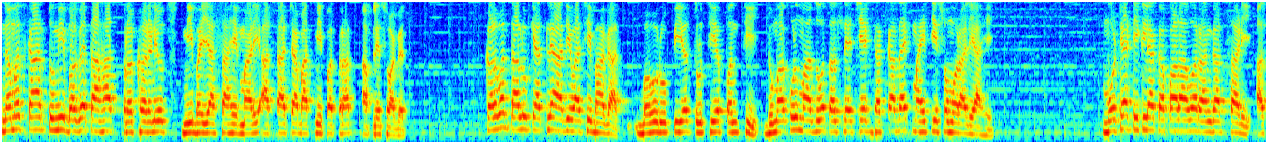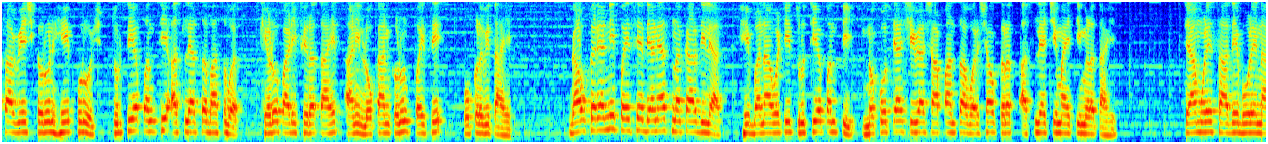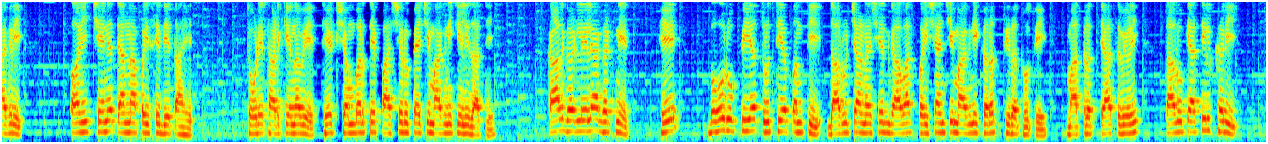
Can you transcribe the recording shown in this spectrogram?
नमस्कार तुम्ही बघत आहात प्रखर न्यूज. मी भैया साहेब माळी आताच्या बातमीपत्रात आपले स्वागत. कळवण तालुक्यातल्या आदिवासी भागात बहुरूपीय तृतीयपंथी धुमाकूळ माजवत असल्याची एक धक्कादायक माहिती समोर आली आहे. मोठ्या टिकल्या कपाळावर रंगात साडी असा वेश करून हे पुरुष तृतीयपंथी असल्याचं भासवत खेडोपाडी फिरत आहेत आणि लोकांकडून पैसे उकळवित आहेत. गावकऱ्यांनी पैसे देण्यास नकार दिल्यास हे बनावटी तृतीयपंथी नको त्या शिव्या शापांचा वर्षाव करत असल्याची माहिती मिळत आहे. त्यामुळे साधे भोळे नागरिक अनिच्छेने त्यांना पैसे देत आहेत. थोडे थाडके नव्हे थेट शंभर ते पाचशे रुपयाची मागणी केली जाते. काल घडलेल्या घटनेत हे बहुरूपीय तृतीयपंथी दारूच्या नशेत गावात पैशांची मागणी करत फिरत होते. मात्र त्याचवेळी तालुक्यातील खरी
